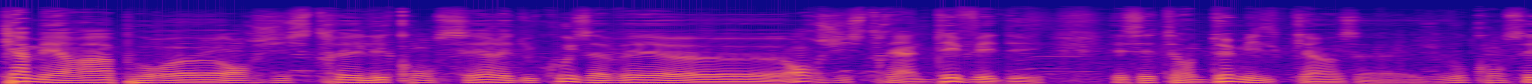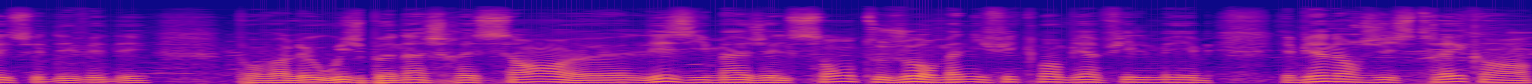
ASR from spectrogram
caméras pour euh, enregistrer les concerts et du coup ils avaient euh, enregistré un DVD et c'était en 2015. Euh, Je vous conseille ce DVD pour voir le Wishbonage récent, euh, les images et le son, toujours magnifiquement bien filmé et bien enregistré quand,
